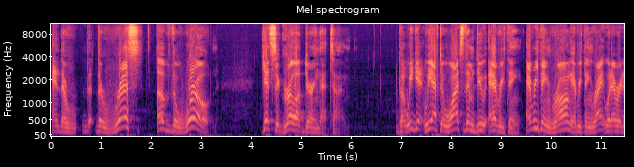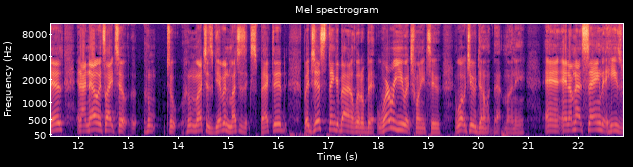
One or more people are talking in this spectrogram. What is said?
And the, the, rest of the world gets to grow up during that time. But we get we have to watch them do everything, everything wrong, everything right, whatever it is. And I know it's like to to whom much is given, much is expected. But just think about it a little bit. Where were you at 22? And what would you have done with that money? And and I'm not saying that he's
